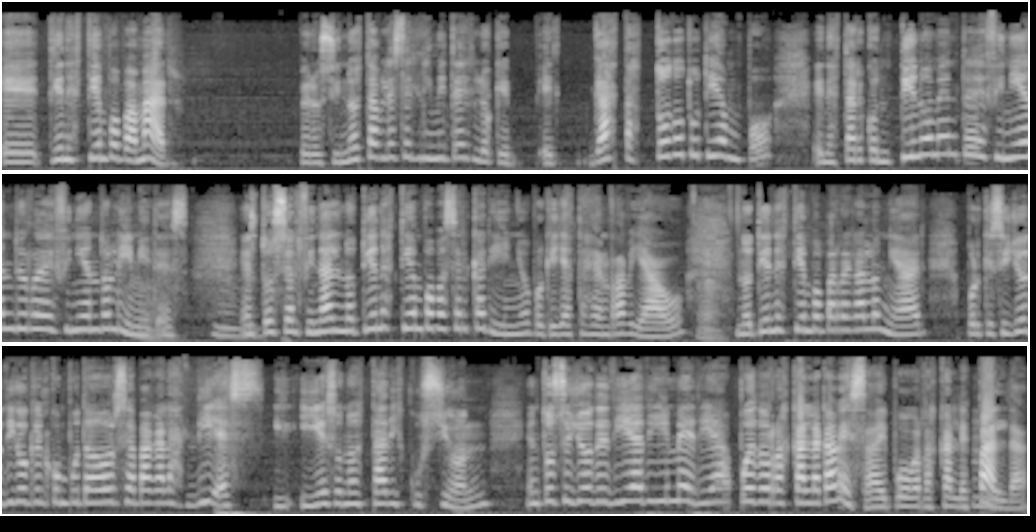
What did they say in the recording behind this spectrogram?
eh, tienes tiempo para amar. Pero si no estableces límites, lo que gastas todo tu tiempo en estar continuamente definiendo y redefiniendo límites. Ah. Mm. Entonces al final no tienes tiempo para hacer cariño porque ya estás enrabiado, ah. no tienes tiempo para regalonear, porque si yo digo que el computador se apaga a las 10 y, eso no está a discusión, entonces yo de día a día y media puedo rascar la cabeza y puedo rascar la mm. espalda.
